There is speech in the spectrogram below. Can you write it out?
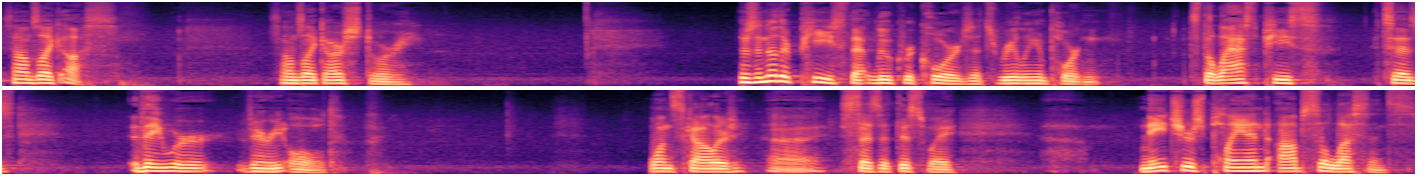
Sounds like us. Sounds like our story. There's another piece that Luke records that's really important. It's the last piece. It says, they were very old. One scholar uh, says it this way Nature's planned obsolescence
